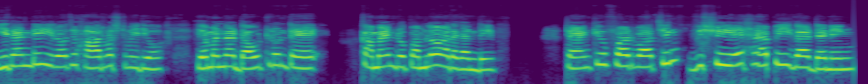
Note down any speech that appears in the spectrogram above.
ఇదండి ఈరోజు హార్వెస్ట్ వీడియో. ఏమన్నా డౌట్లు ఉంటే కమెంట్ రూపంలో అడగండి. Thank you for watching wish you a happy gardening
